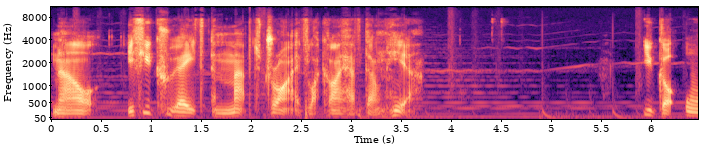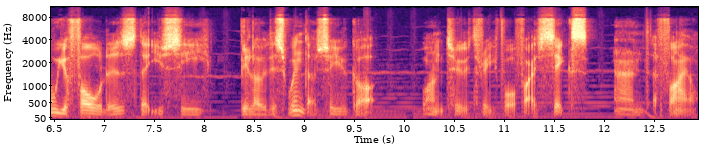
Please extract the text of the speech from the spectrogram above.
Now if you create a mapped drive like I have down here, you've got all your folders that you see below this window. So you've got one, two, three, four, five, six, and a file.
